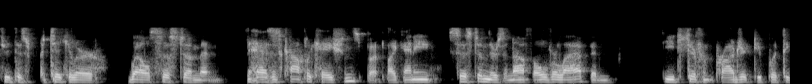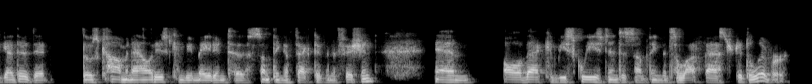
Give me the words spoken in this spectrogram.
through this particular well system, and it has its complications. But like any system, there's enough overlap in each different project you put together that those commonalities can be made into something effective and efficient. And all of that can be squeezed into something that's a lot faster to deliver.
